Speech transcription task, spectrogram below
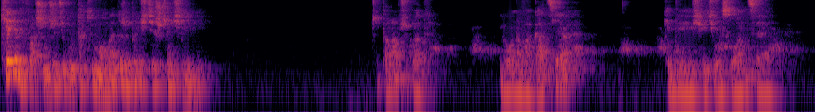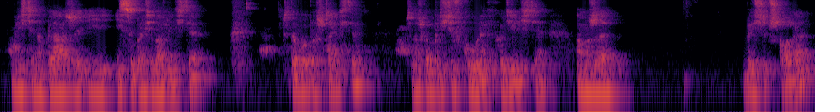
kiedy w waszym życiu był taki moment, że byliście szczęśliwi. Czy to na przykład było na wakacjach, kiedy świeciło słońce, byliście na plaży i, i super się bawiliście? Czy to było to szczęście? Czy na przykład byliście w górach i chodziliście? A może byliście w szkole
